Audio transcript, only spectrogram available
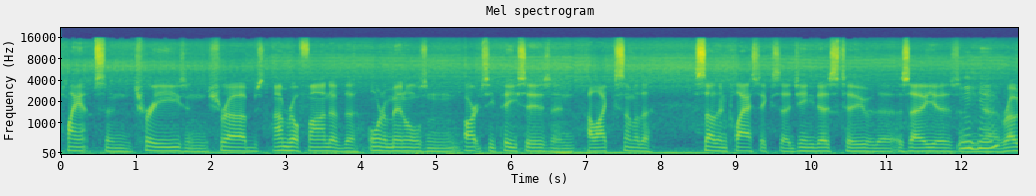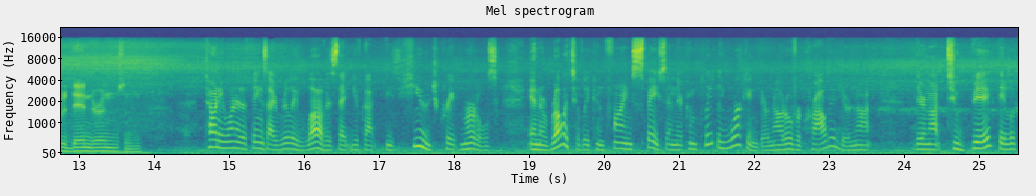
plants and trees and shrubs. I'm real fond of the ornamentals and artsy pieces and I like some of the southern classics. Uh, Jeannie does too, the azaleas and mm -hmm. uh, mm-hmm. rhododendrons. and. Tony, one of the things I really love is that you've got these huge crepe myrtles in a relatively confined space and they're completely working. They're not overcrowded, they're not, they're not too big, they look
